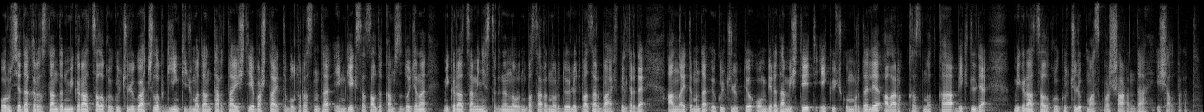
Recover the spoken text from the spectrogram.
орусияда кыргызстандын миграциялык өкүлчүлүгү ачылып кийинки жумадан тарта иштей баштайт. Бул туурасында эмгек социалдык камсыздоо жана миграция министринин орун басары нурдөөлөт базарбаев билдирди. Анын айтымында өкүлчүлүктө он бир адам иштейт эки үч күн мурда эле алар кызматка бекитилди. Миграциялык өкүлчүлүк москва шаарында иш алып барат.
